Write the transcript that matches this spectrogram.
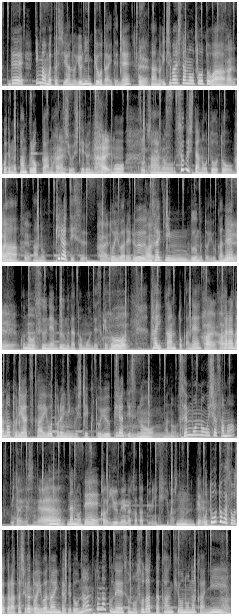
はいで今私あの4人兄弟でねええ。あの一番下の弟は、はい。ここでもパンクロッカーの話をしてるんだけども、存じております。あのすぐ下の弟が、はい。ええ。あのピラティスはい。と言われる、最近ブームというかね、ええ。この数年ブームだと思うんですけど、はい。体幹とかね、はいはい体の取りはい扱いをトレーニングしていくというピラティスの,、うん。あの専門のお医者様、みたいですね、うん、なので。かなり有名な方っていうふうに聞きましうたね、ん、でええ。弟がそうだから私がとは言わないんだけど、えなんとなくねその育った環境の中にはい。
